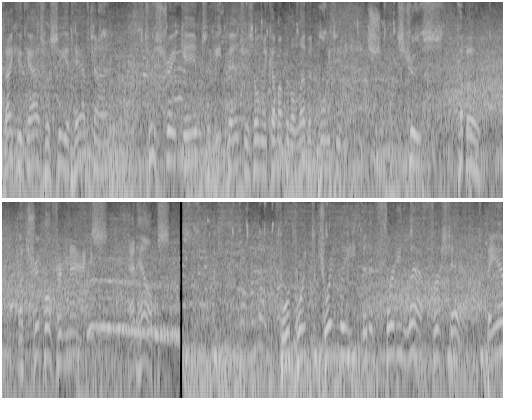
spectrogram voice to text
Thank you, guys. We'll see you at halftime. Two straight games. The Heat bench has only come up with 11 points in each. Strus, kaboom. A triple for Max. That helps. Four-point Detroit lead. Minute 30 left. First half. Bam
